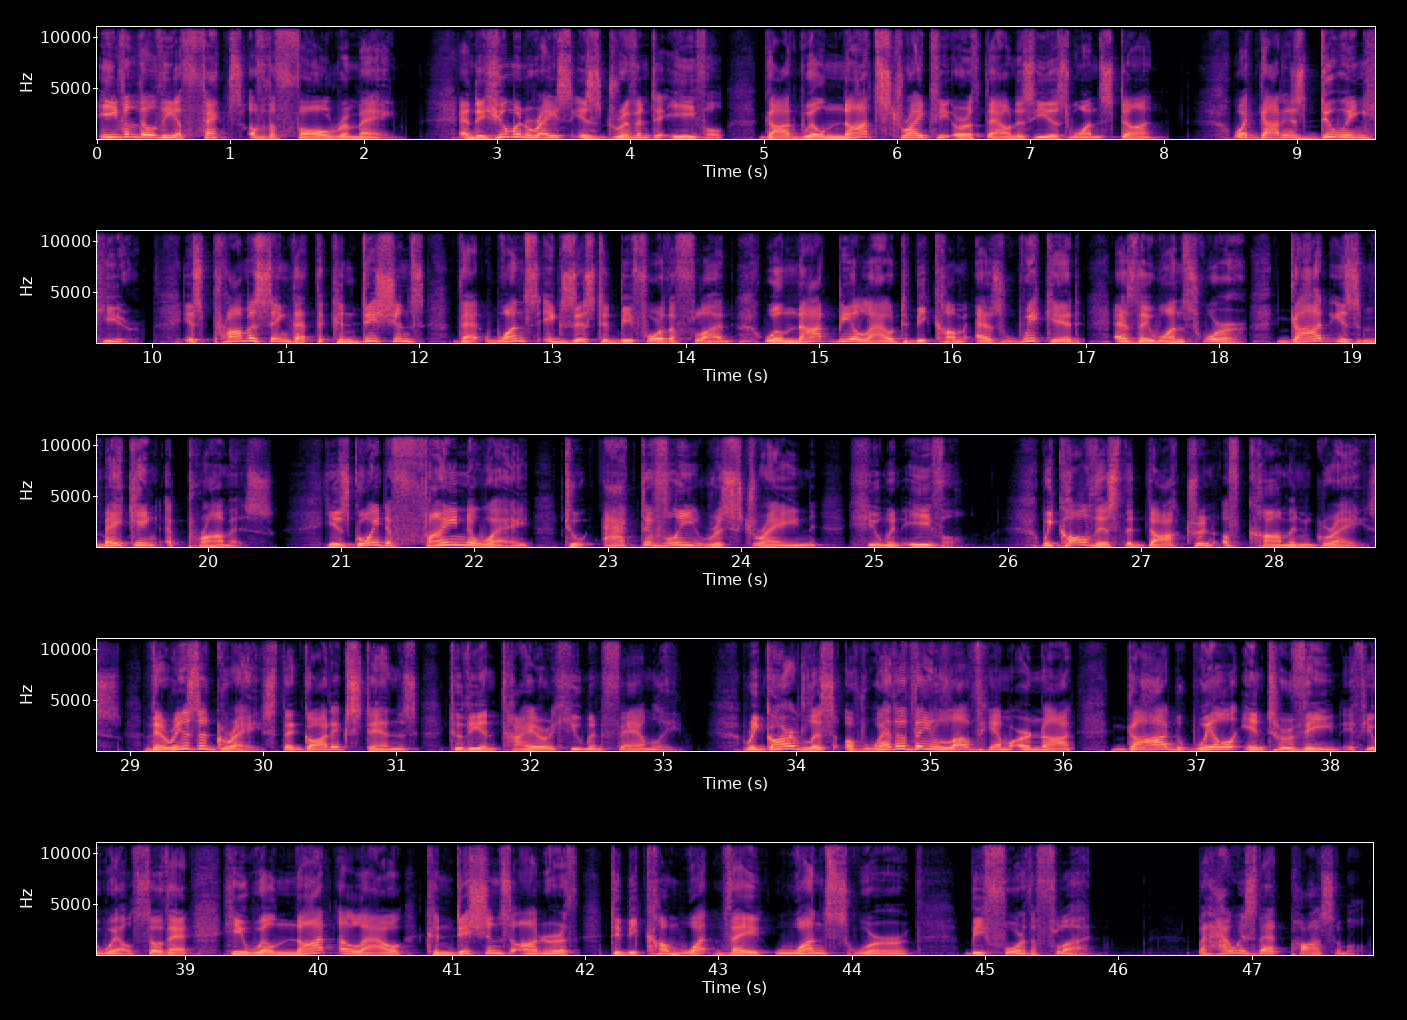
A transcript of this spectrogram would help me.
Even though the effects of the fall remain, and the human race is driven to evil, God will not strike the earth down as he has once done. What God is doing here is promising that the conditions that once existed before the flood will not be allowed to become as wicked as they once were. God is making a promise. He is going to find a way to actively restrain human evil. We call this the doctrine of common grace. There is a grace that God extends to the entire human family. Regardless of whether they love Him or not, God will intervene, if you will, so that He will not allow conditions on earth to become what they once were before the flood. But how is that possible?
